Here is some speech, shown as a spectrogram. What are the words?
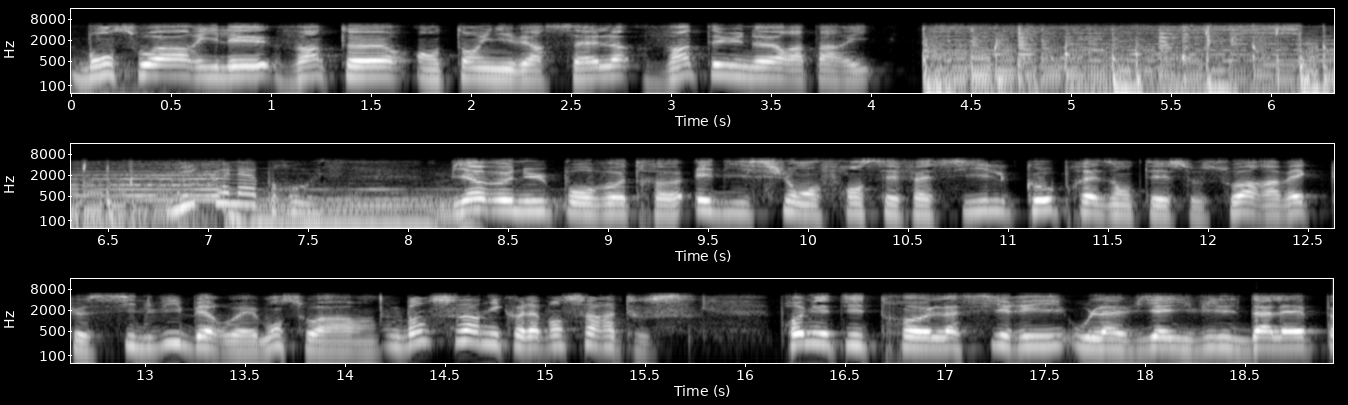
bonsoir, il est 20h en temps universel, 21h à Paris. Nicolas Brousse. Bienvenue pour votre édition en français facile, co-présentée ce soir avec Sylvie Berrouet. Bonsoir. Bonsoir Nicolas, bonsoir à tous. Premier titre, la Syrie où la vieille ville d'Alep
